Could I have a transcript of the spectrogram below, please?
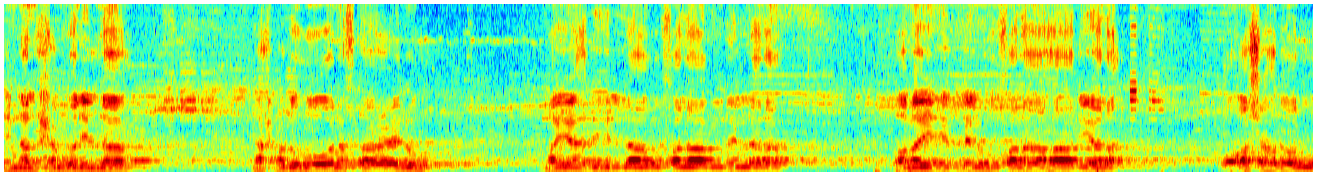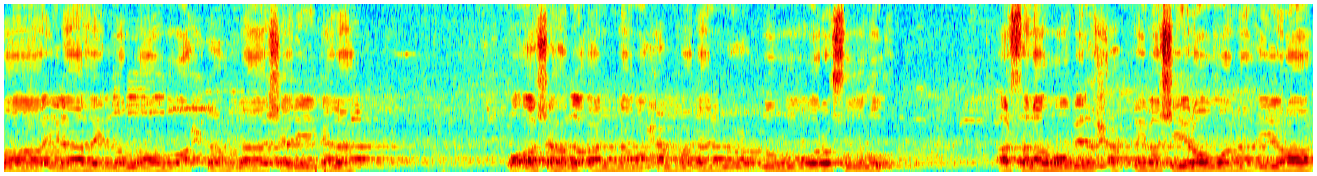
إن الحمد لله نحمده ونستعينه. من يهده الله فلا مضل له ومن يضلله فلا هادي له. وأشهد أن لا إله إلا الله وحده لا شريك له. وأشهد أن محمدا عبده ورسوله. أرسله بالحق بشيرا ونذيرا.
